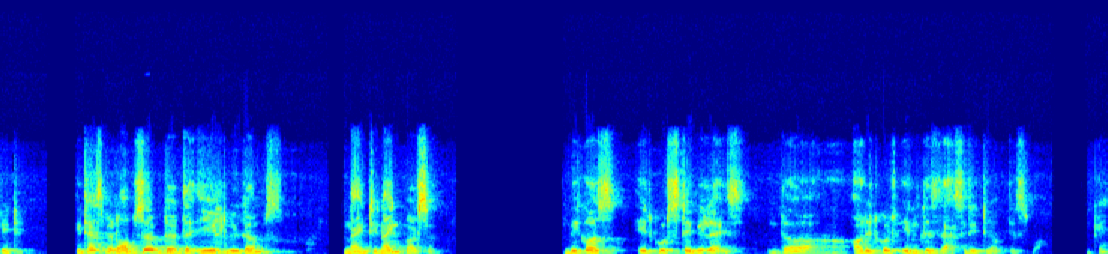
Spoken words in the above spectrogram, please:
it, it has been observed that the yield becomes 99% because it could stabilize the or it could increase the acidity of this one okay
